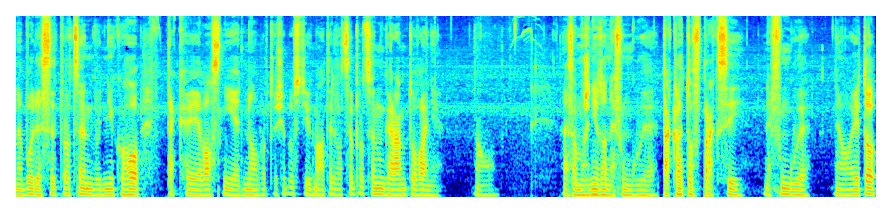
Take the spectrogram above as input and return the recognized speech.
nebo 10% od někoho, tak je vlastně jedno, protože prostě máte 20% garantovaně. No. Ale samozřejmě to nefunguje. Takhle to v praxi nefunguje. Jo, je, to,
